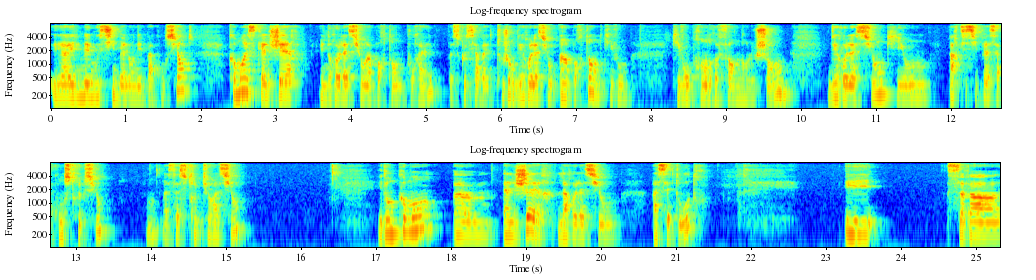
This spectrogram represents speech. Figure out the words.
et à elle-même aussi, mais elle n'en est pas consciente, comment est-ce qu'elle gère une relation importante pour elle, parce que ça va être toujours des relations importantes qui vont, prendre forme dans le champ, des relations qui ont participé à sa construction, à sa structuration. Et donc comment euh, elle gère la relation à cet autre. Et ça va,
